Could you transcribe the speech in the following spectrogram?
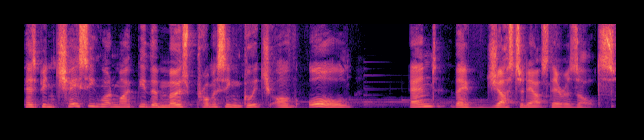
has been chasing what might be the most promising glitch of all, and they've just announced their results.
